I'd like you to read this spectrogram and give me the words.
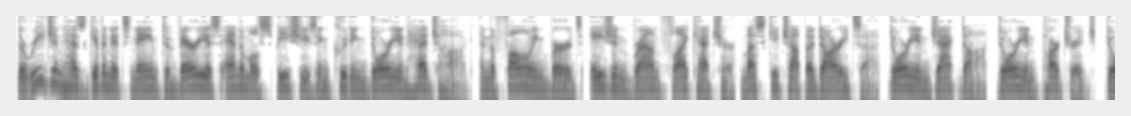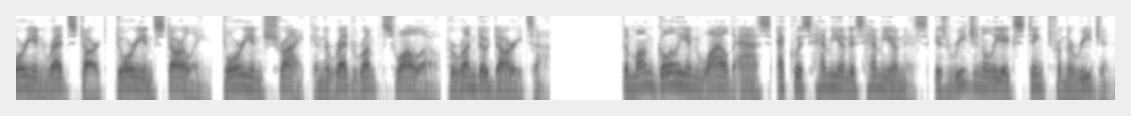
The region has given its name to various animal species including Daurian hedgehog, and the following birds, Asian brown flycatcher daritsa, Daurian jackdaw, Daurian partridge, Daurian redstart, Daurian starling, Daurian shrike and the red-rumped swallow. The Mongolian wild ass Equus hemionus hemionus is regionally extinct from the region.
